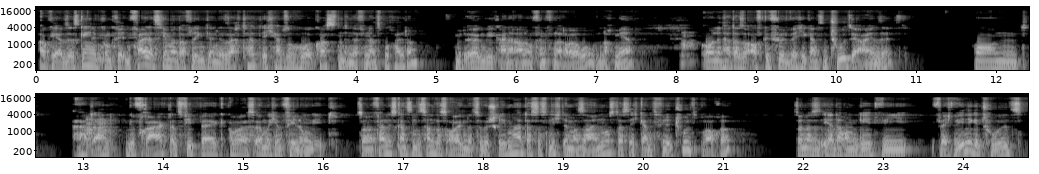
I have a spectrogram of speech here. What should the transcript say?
Okay, also es ging in einem konkreten Fall, dass jemand auf LinkedIn gesagt hat, ich habe so hohe Kosten in der Finanzbuchhaltung mit irgendwie, keine Ahnung, 500 Euro und noch mehr. Und dann hat er so aufgeführt, welche ganzen Tools er einsetzt. Und hat halt gefragt als Feedback, ob es irgendwelche Empfehlungen gibt. Sondern fand ich es ganz interessant, was Eugen dazu beschrieben hat, dass es nicht immer sein muss, dass ich ganz viele Tools brauche, sondern dass es eher darum geht, wie vielleicht wenige Tools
